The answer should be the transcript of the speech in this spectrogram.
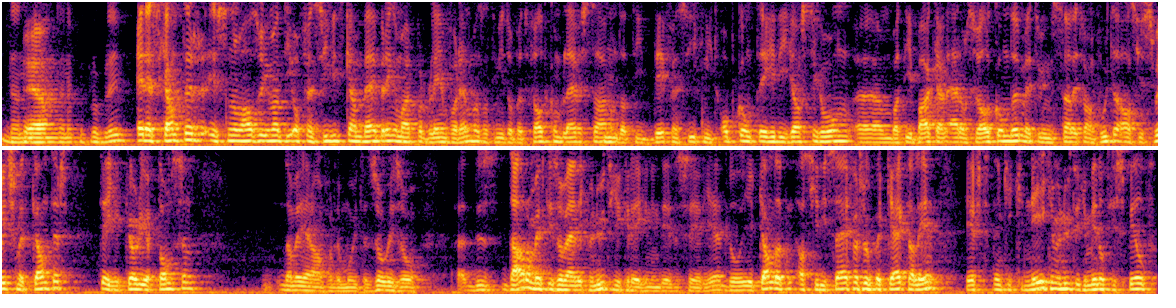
dan, ja. dan, dan, heb je een probleem. Enes Kanter is normaal zo iemand die offensief iets kan bijbrengen, maar het probleem voor hem was dat hij niet op het veld kon blijven staan, omdat hij defensief niet opkomt tegen die gasten gewoon. Um, wat die Baka en Adams wel konden, met hun snelheid van voeten. Als je switcht met Kanter tegen Curry of Thompson, dan ben je aan voor de moeite, sowieso. Eh, dus daarom heeft hij zo weinig minuten gekregen in deze serie. Hè. je kan dat, als je die cijfers ook bekijkt alleen, heeft denk ik 9 minuten gemiddeld gespeeld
